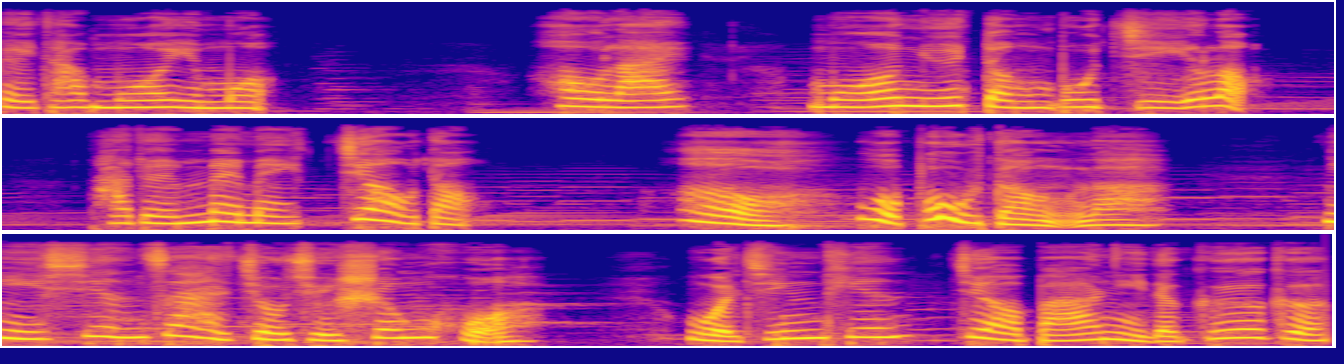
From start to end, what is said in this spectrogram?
给他摸一摸。后来魔女等不及了，她对妹妹叫道：“哦，我不等了，你现在就去生火，我今天就要把你的哥哥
